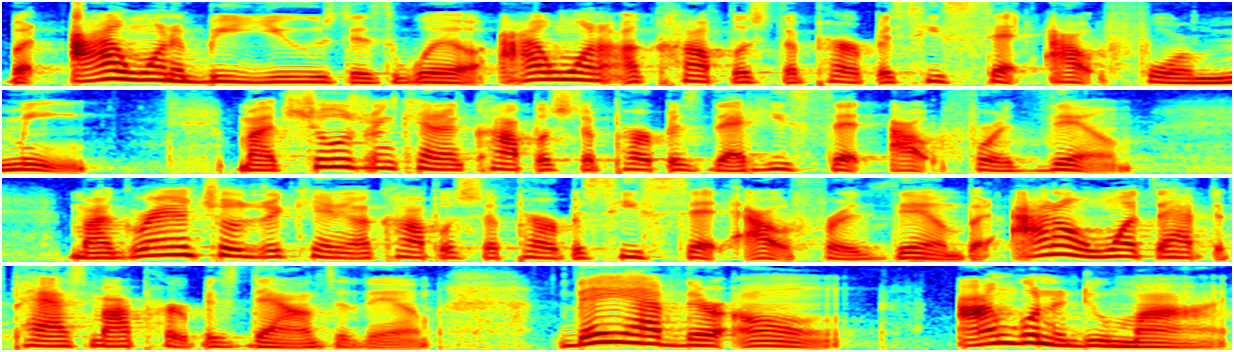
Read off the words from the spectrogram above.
but I want to be used as well. I want to accomplish the purpose he set out for me. My children can accomplish the purpose that he set out for them. My grandchildren can accomplish the purpose he set out for them, but I don't want to have to pass my purpose down to them. They have their own. I'm going to do mine.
